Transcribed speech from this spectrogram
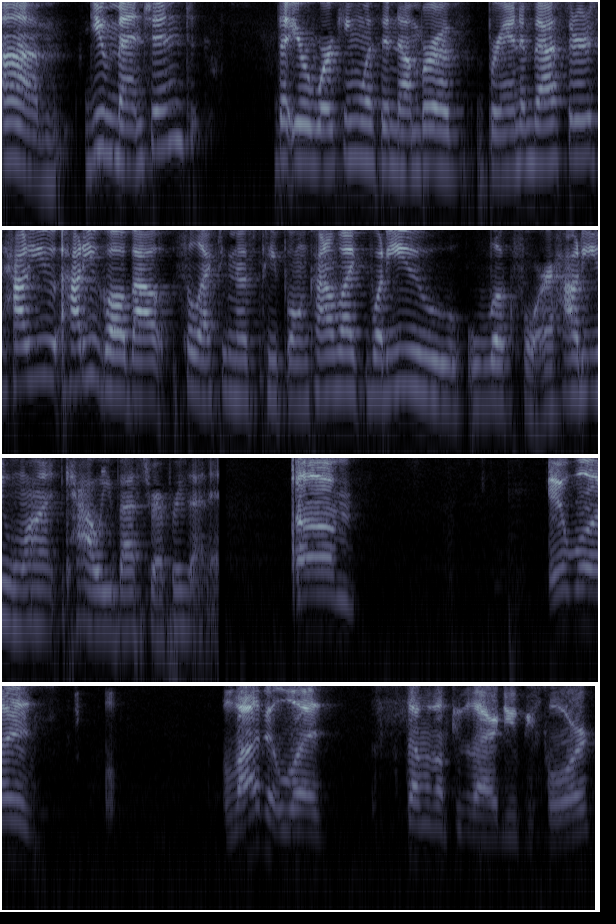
Um, you mentioned that you're working with a number of brand ambassadors. How do you how do you go about selecting those people and kind of like what do you look for? How do you want Cowie best represented? Um, it was a lot of it was some of them people that I knew before,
